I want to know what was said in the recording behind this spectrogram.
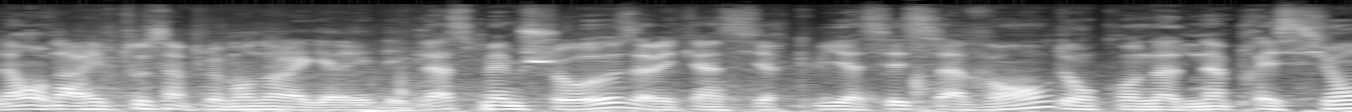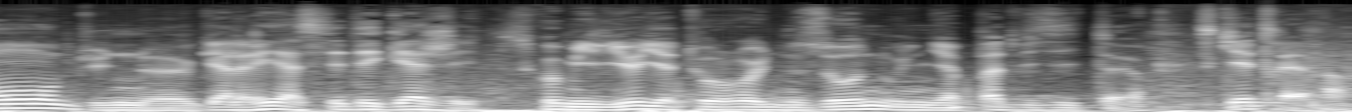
Là, on arrive tout simplement dans la galerie des glaces. Même chose, avec un circuit assez savant. Donc, on a une impression d'une galerie assez dégagée. Parce qu'au milieu, il y a toujours une zone où il n'y a pas de visiteurs. Ce qui est très rare.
